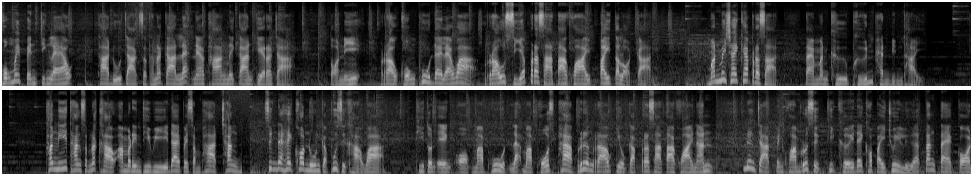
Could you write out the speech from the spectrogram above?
คงไม่เป็นจริงแล้ว ถ้าดูจากสถานการณ์และแนวทางในการเจรจา ตอนนี้เราคงพูดได้แล้วว่า เราเสียประสาตาควายไปตลอดการมันไม่ใช่แค่ประสาท แต่มันคือผืนแผ่นดินไทยทั้งนี้ทางสำนักข่าวอมรินทีวีได้ไปสัมภาษณ์ช่าง ซึ่งได้ให้ข้อมูลกับผู้สื่อข่าวว่า ที่ตนเองออกมาพูดและมาโพสต์ภาพเรื่องราวเกี่ยวกับประสาทตาควายนั้น เนื่องจากเป็นความรู้สึกที่เคยได้เข้าไปช่วยเหลือตั้งแต่ก่อน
